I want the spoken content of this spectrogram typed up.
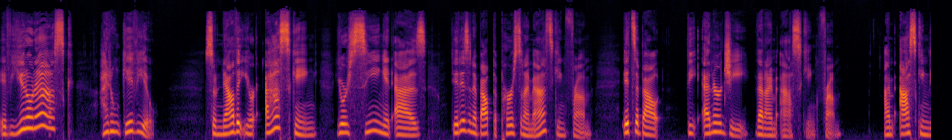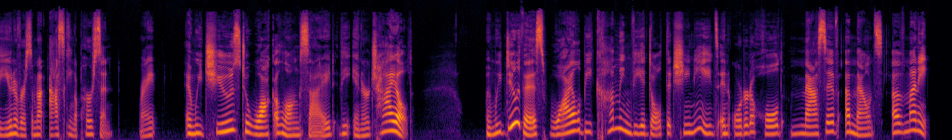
if you don't ask, I don't give you. So now that you're asking, you're seeing it as it isn't about the person I'm asking from, it's about the energy that I'm asking from. I'm asking the universe, I'm not asking a person, right? And we choose to walk alongside the inner child. And we do this while becoming the adult that she needs in order to hold massive amounts of money.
